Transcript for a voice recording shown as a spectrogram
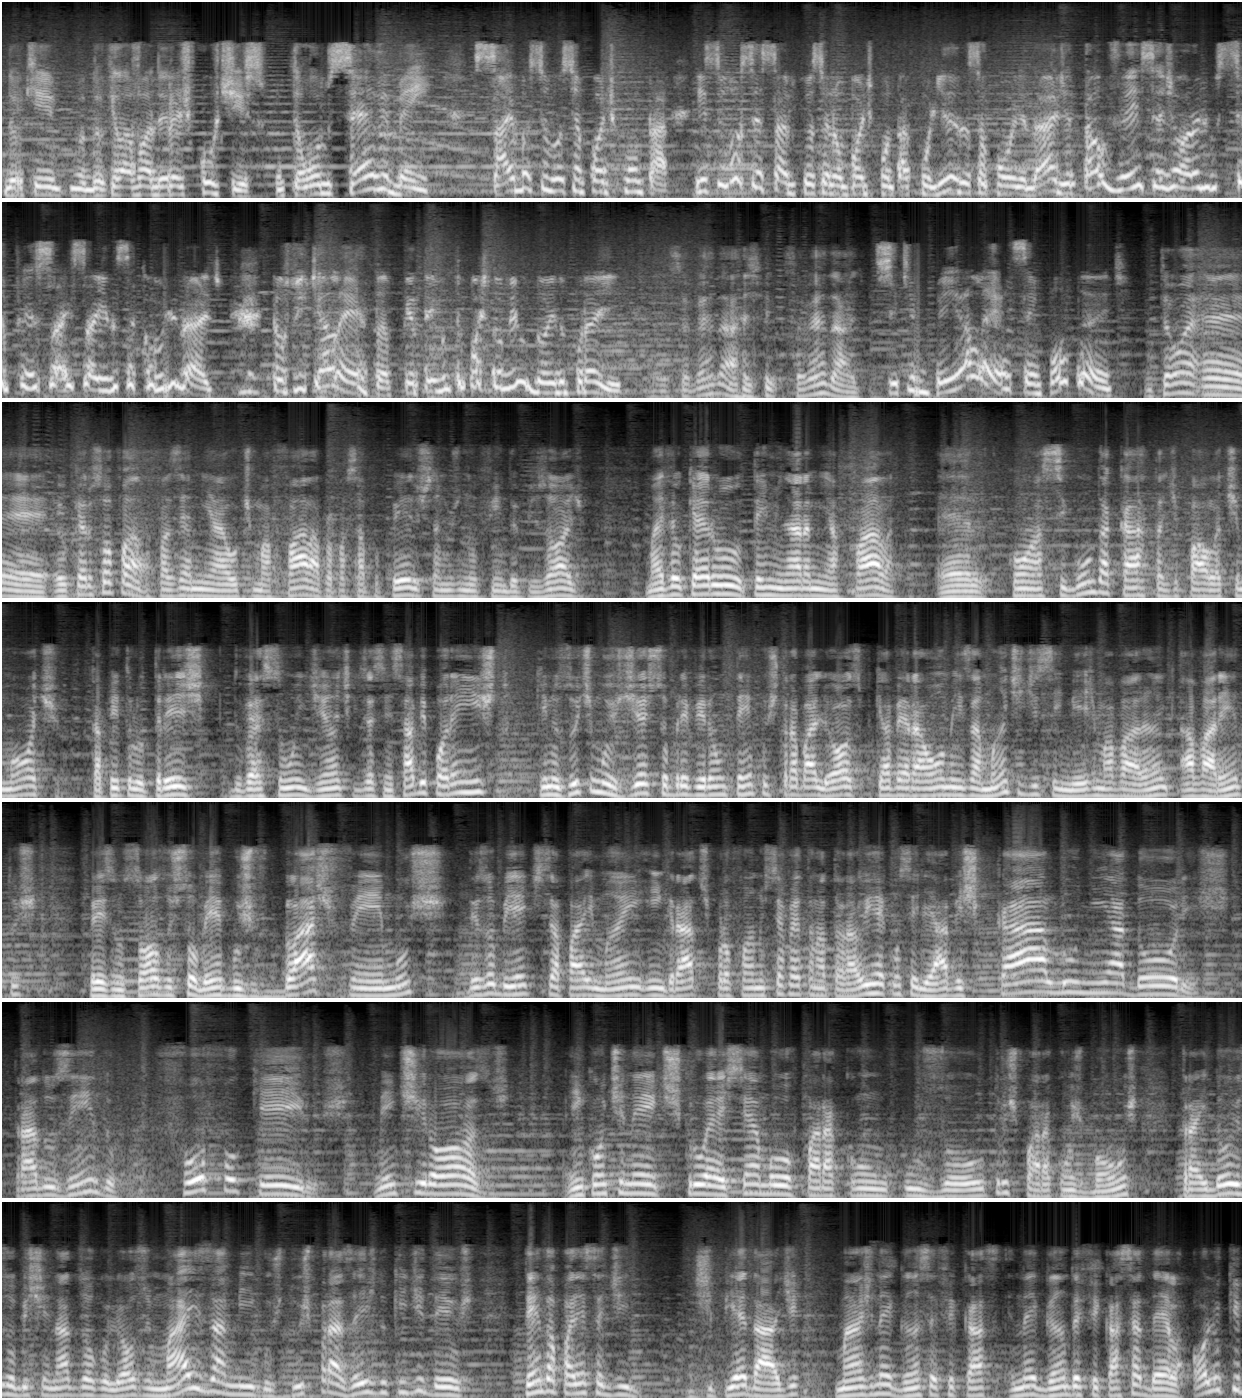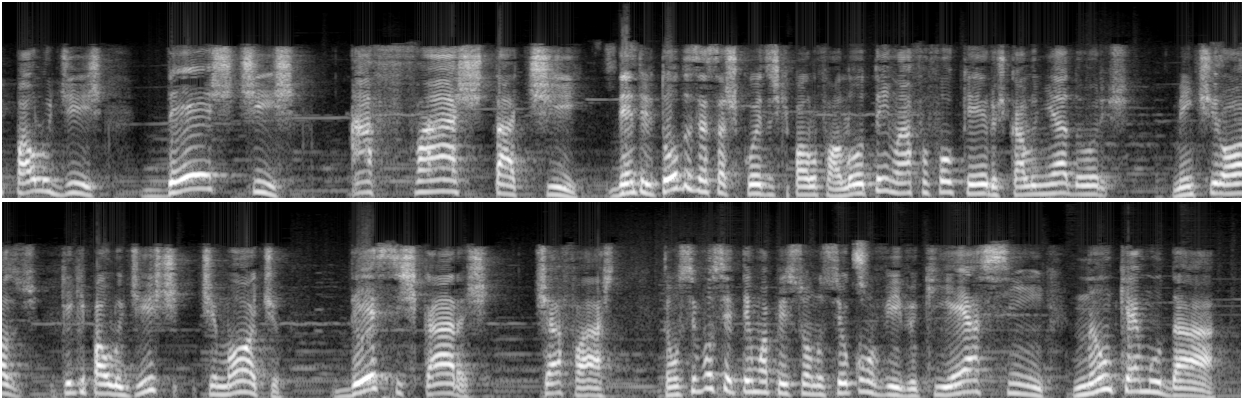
do que do que lavadeira de cortiço. Então observe bem, saiba se você pode contar. E se você sabe que você não pode contar com o líder dessa comunidade, talvez seja a hora de você pensar em sair dessa comunidade. Então fique alerta, porque tem muito pastor meio doido por aí. Isso é verdade, isso é verdade. Fique bem alerta, isso é importante. Então é, é eu quero só falar fazer a minha última fala para passar para o Pedro, estamos no fim do episódio, mas eu quero terminar a minha fala é, com a segunda carta de Paulo a Timóteo, capítulo 3, do verso 1 em diante, que diz assim: Sabe, porém, isto, que nos últimos dias sobrevirão tempos trabalhosos, porque haverá homens amantes de si mesmos, avarentos, presunçosos, soberbos, blasfemos, desobedientes a pai e mãe, ingratos, profanos, sem afeto natural, irreconciliáveis, caluniadores. Traduzindo, fofoqueiros, mentirosos, incontinentes, cruéis, sem amor para com os outros, para com os bons, traidores, obstinados, orgulhosos, mais amigos dos prazeres do que de Deus, tendo aparência de, de piedade, mas negando a, eficácia, negando a eficácia dela. Olha o que Paulo diz: destes afasta-te. Dentre todas essas coisas que Paulo falou, tem lá fofoqueiros, caluniadores, mentirosos. O que, que Paulo diz, Timóteo? desses caras te afasta. Então, se você tem uma pessoa no seu convívio que é assim, não quer mudar,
